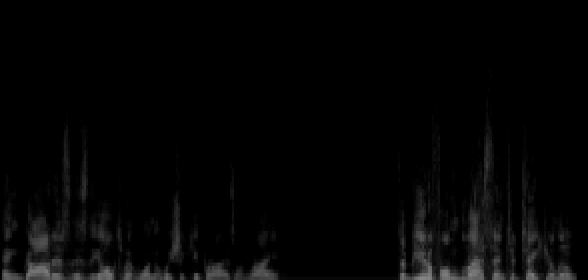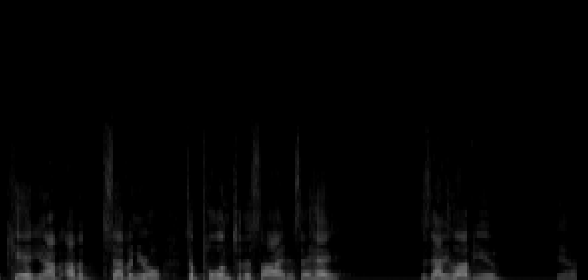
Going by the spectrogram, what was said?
And God is, is the ultimate one that we should keep our eyes on, right? It's a beautiful lesson to take your little kid, you know, I have, I have a seven year old, to pull him to the side and say, hey, does daddy love you? Yeah.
